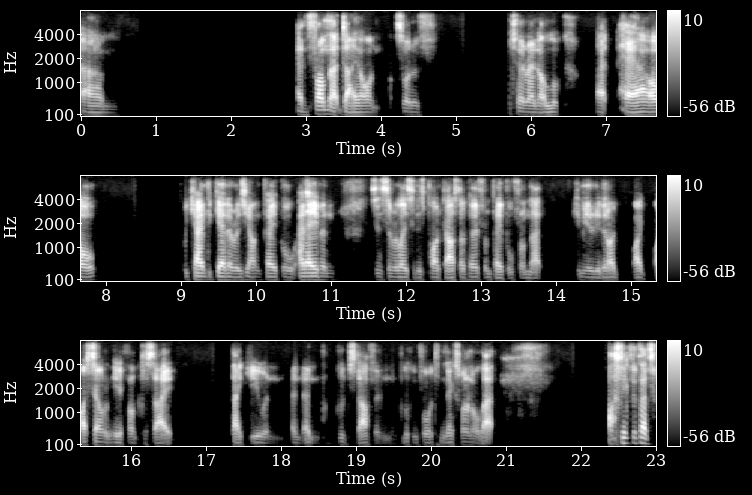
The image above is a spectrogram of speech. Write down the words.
Um, and from that day on, sort of turn around and I look at how we came together as young people. And even since the release of this podcast, I've heard from people from that community that I, I, I seldom hear from to say thank you and, and, and good stuff and looking forward to the next one and all that. I think that that's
